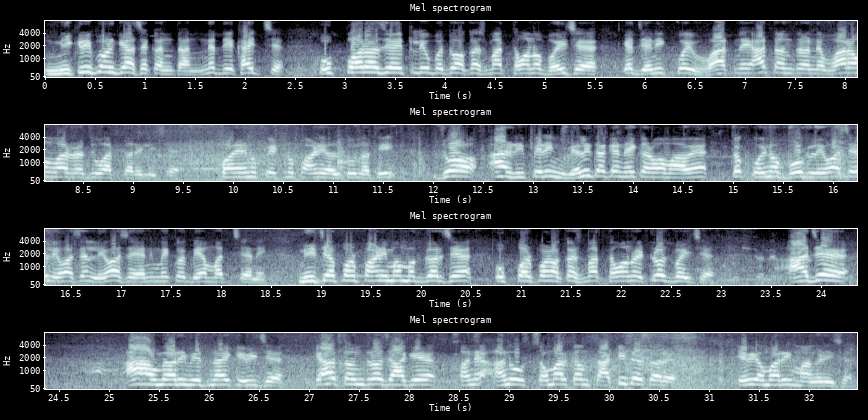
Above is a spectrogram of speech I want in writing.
નીકળી પણ ગયા છે કંતાન ને દેખાય જ છે. ઉપર જ એટલું બધું અકસ્માત થવાનો ભય છે કે જેની કોઈ વાત નહીં. આ તંત્રને વારંવાર રજૂઆત કરેલી છે. પણ એનું પેટનું પાણી હલતું નથી. જો આ રિપેરિંગ વહેલી તકે નહીં કરવામાં આવે, તો કોઈનો ભોગ લેવાશે લેવાશે ને લેવાશે. એની મેં કોઈ બે મત છે નહીં. નીચે પણ પાણીમાં મગર છે, ઉપર પણ અકસ્માત થવાનો એટલો જ ભય છે. આજે આ અમારી વેદના એક એવી છે કે આ તંત્ર જાગે અને આનું સમારકામ તાકીદે કરે એવી અમારી માંગણી છે.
